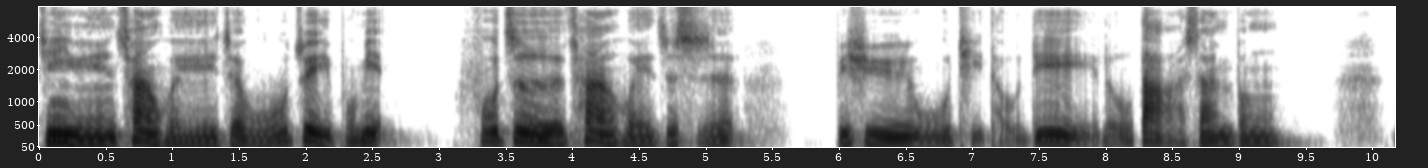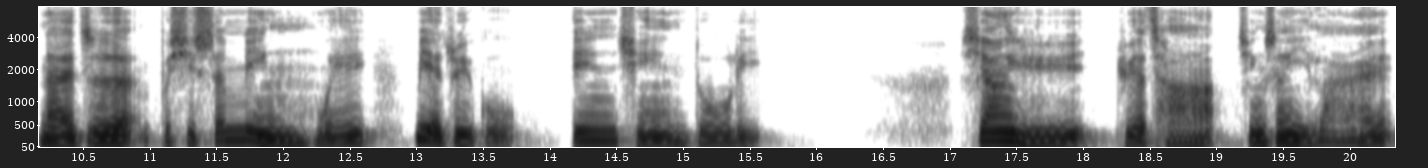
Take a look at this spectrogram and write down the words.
经云：“忏悔则无罪不灭。夫自忏悔之时，必须五体投地，如大山崩，乃至不惜生命为灭罪故，殷勤督力。相与觉察今生以来，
